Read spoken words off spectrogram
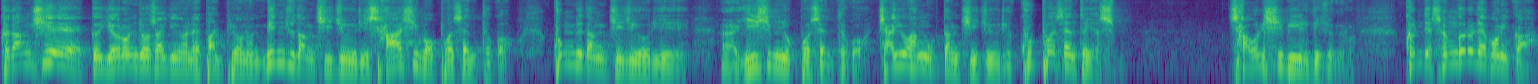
그 당시에 그 여론조사 기관의 발표는 민주당 지지율이 45%고 국민당 지지율이 26%고 자유한국당 지지율이 9%였습니다. 4월 12일 기준으로. 그런데 선거를 해보니까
